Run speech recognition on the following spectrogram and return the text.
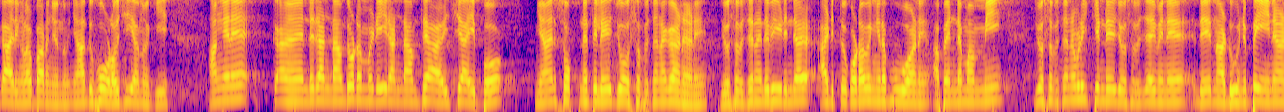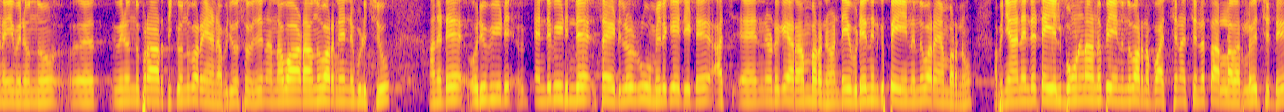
എങ്ങനെയൊക്കെയാണെന്ന് കാര്യങ്ങളൊക്കെ പറഞ്ഞു ഞാൻ അത് ഫോളോ ചെയ്യാൻ നോക്കി. അങ്ങനെ എന്റെ രണ്ടാമത്തെ ഉടമ്പടി രണ്ടാമത്തെ ആഴ്ച ആയപ്പോൾ ഞാൻ സ്വപ്നത്തിൽ അച്ഛനെ കാണുകയാണ്. ജോസഫ് അച്ഛൻ എന്റെ വീടിന്റെ അടുത്ത് കൂടെ ഇങ്ങനെ പോവാണ് അപ്പോൾ എന്റെ മമ്മി ജോസഫ് അച്ഛനെ വിളിക്കുന്നുണ്ട്. ജോസഫ് അച്ഛൻ ഇവന് ഇതേ നടുവിന് പെയിനാണ് ഇവനൊന്ന് ഇവനൊന്ന് പ്രാർത്ഥിക്കുമെന്ന് പറയാണ്. അപ്പോൾ ജോസഫ് അച്ഛൻ എന്നാൽ വാടാന്ന് പറഞ്ഞ് എന്നെ വിളിച്ചു. എന്നിട്ട് ഒരു വീട് എന്റെ വീടിന്റെ സൈഡിലൊരു റൂമിൽ കയറ്റിയിട്ട് അച്ഛ എന്നോട് കയറാൻ പറഞ്ഞു. എന്റെ എവിടെയാണ് നിനക്ക് പെയിൻ എന്ന് പറയാൻ പറഞ്ഞു. അപ്പോൾ ഞാൻ എന്റെ ടെയിൽ ബോണിലാണ് പെയിൻ എന്ന് പറഞ്ഞപ്പോൾ അച്ഛൻ അച്ഛന്റെ തള്ളവരിൽ വെച്ചിട്ട്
